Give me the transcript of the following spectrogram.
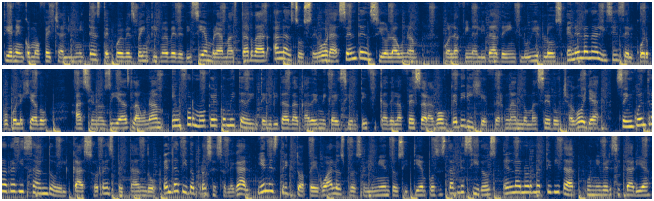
Tienen como fecha límite este jueves 29 de diciembre a más tardar a las 12 horas, sentenció la UNAM, con la finalidad de incluirlos en el análisis del cuerpo colegiado. Hace unos días, la UNAM informó que el Comité de Integridad Académica y Científica de la FES Aragón que dirige Fernando Macedo Chagoya se encuentra revisando el caso respetando el debido proceso legal y en estricto apego a los procedimientos y tiempos establecidos en la normatividad universitaria.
